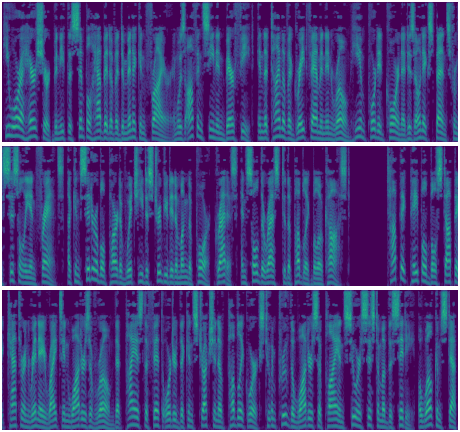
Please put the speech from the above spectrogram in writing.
He wore a hair shirt beneath the simple habit of a Dominican friar and was often seen in bare feet. In the time of a great famine in Rome, he imported corn at his own expense from Sicily and France, a considerable part of which he distributed among the poor, gratis, and sold the rest to the public below cost. Topic papal bulls Topic Catherine Rinne writes in Waters of Rome that Pius V ordered the construction of public works to improve the water supply and sewer system of the city, a welcome step,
